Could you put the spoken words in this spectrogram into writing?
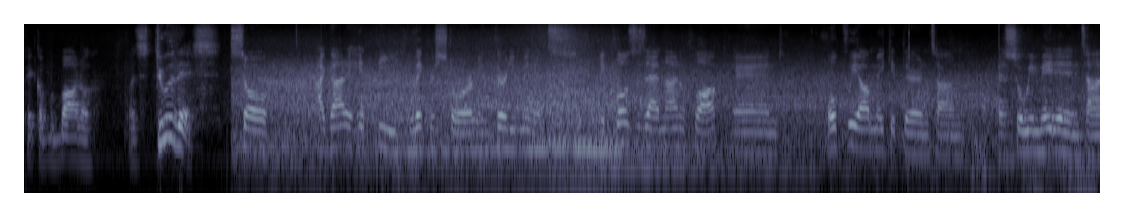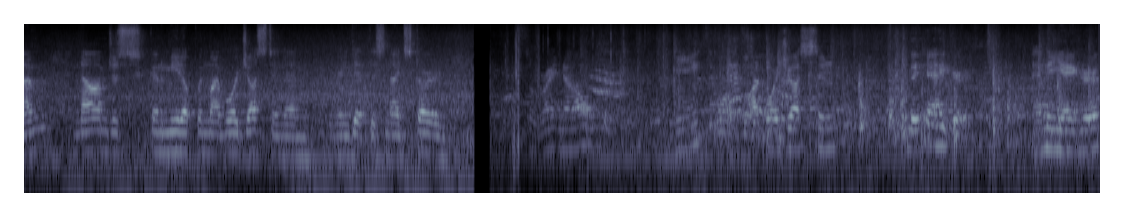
pick up a bottle. Let's do this. So I gotta hit the liquor store in 30 minutes. It closes at 9 o'clock and hopefully I'll make it there in time. So we made it in time. Now I'm just gonna meet up with my boy Justin and we're gonna get this night started. So right now me, my boy Justin, the Jaeger, and the Jaeger.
